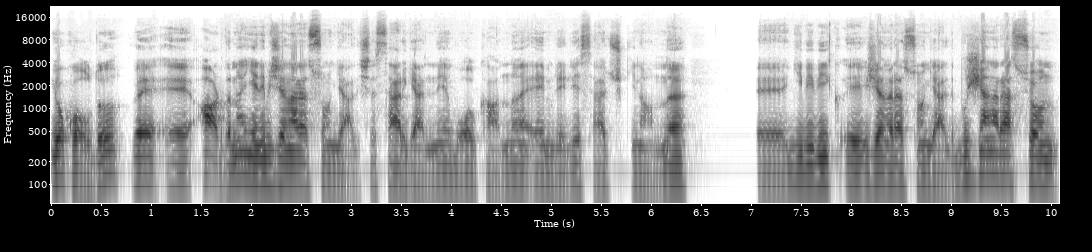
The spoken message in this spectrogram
yok oldu. Ve e, ardına yeni bir jenerasyon geldi. İşte Sergenli, Volkanlı, Emreli, Selçuk İnanlı e, gibi bir e, jenerasyon geldi. Bu jenerasyon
